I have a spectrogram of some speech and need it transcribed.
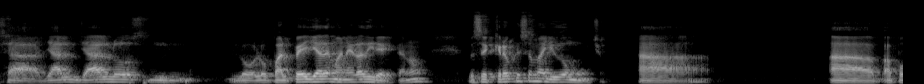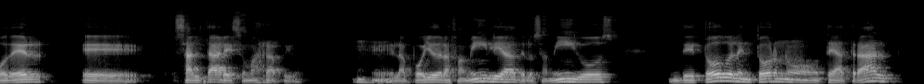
o sea, ya, ya los, lo, lo palpé ya de manera directa, ¿no? Entonces creo que eso me ayudó mucho a, a, a poder eh, saltar eso más rápido. El apoyo de la familia, de los amigos, de todo el entorno teatral.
